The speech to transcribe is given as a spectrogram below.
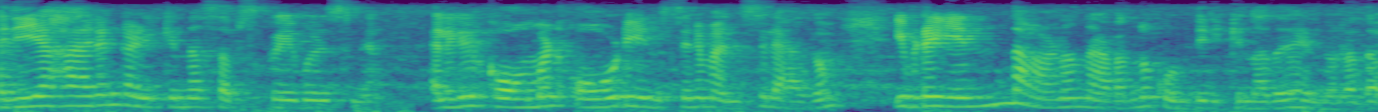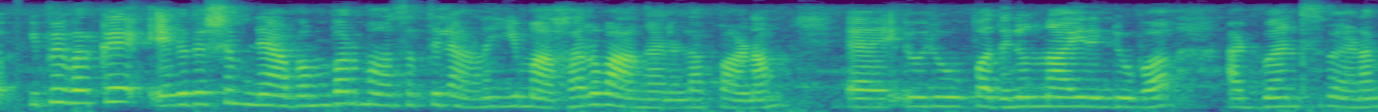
അരിയാഹാരം കഴിക്കുന്ന സബ്സ്ക്രൈബേഴ്സിന് അല്ലെങ്കിൽ കോമൺ ഓഡിയൻസിന് മനസ്സിലാകും ഇവിടെ എന്താണ് നടന്നുകൊണ്ടിരിക്കുന്നത് എന്നുള്ളത്. ഇപ്പോൾ ഇവർക്ക് ഏകദേശം നവംബർ മാസത്തിലാണ് ഈ മഹർ വാങ്ങാനുള്ള പണം ഒരു പതിനൊന്നായിരം രൂപ അഡ്വാൻസ് വേണം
